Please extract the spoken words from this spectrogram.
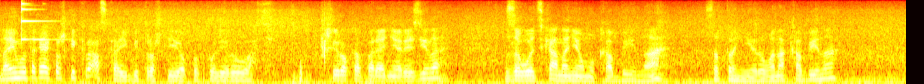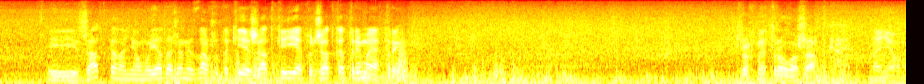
На йому така трошки краска, і трошки його пополірувати. Широка передня резина. Заводська на ньому кабина затонірована кабіна. І жатка на ньому, я навіть не знав, що такі жатки є. Тут жатка 3 метри. Трьохметрова жатка на ньому.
